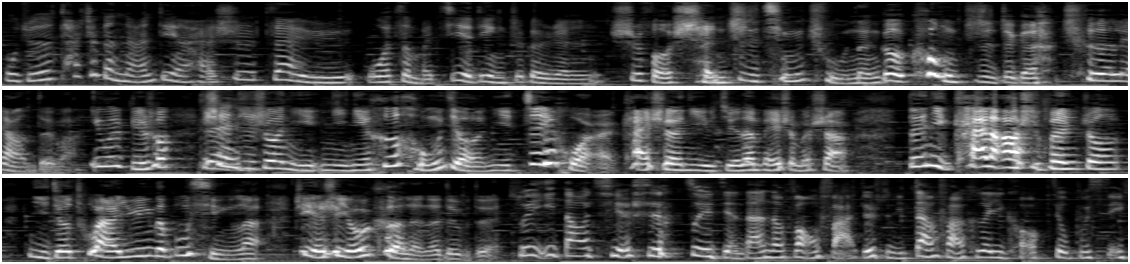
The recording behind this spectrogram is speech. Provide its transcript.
我觉得他这个难点还是在于我怎么界定这个人是否神志清楚，能够控制这个车辆，对吧？因为比如说，甚至说你你你喝红酒，你这会儿开车你觉得没什么事儿。等你开了二十分钟，你就突然晕的不行了，这也是有可能的，对不对？所以一刀切是最简单的方法，就是你但凡喝一口就不行。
